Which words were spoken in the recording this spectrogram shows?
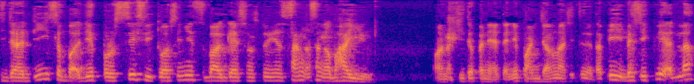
terjadi sebab dia proses situasinya sebagai sesuatu yang sangat-sangat bahaya. Oh, nak cerita panic attack ni panjang lah cerita. Tapi basically adalah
